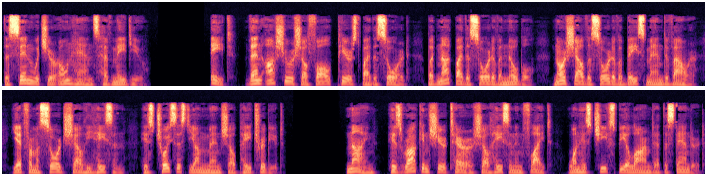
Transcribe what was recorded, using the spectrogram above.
the sin which your own hands have made you. 8. Then Ashur shall fall pierced by the sword, but not by the sword of a noble, nor shall the sword of a base man devour, yet from a sword shall he hasten, his choicest young men shall pay tribute. 9. His rock in sheer terror shall hasten in flight, one his chiefs be alarmed at the standard.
